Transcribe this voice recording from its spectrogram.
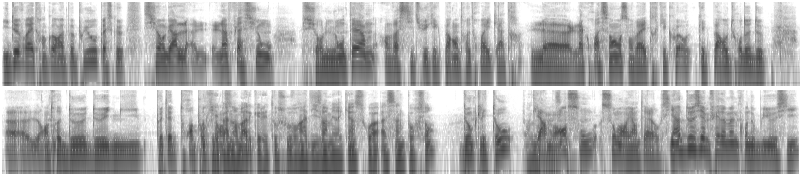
Ils devraient être encore un peu plus haut parce que si on regarde l'inflation sur le long terme, on va se situer quelque part entre 3 et 4. La, la croissance, on va être quelque, part autour de 2. Euh, entre 2, 2,5, peut-être 3%. Donc il n'est pas normal que les taux souverains à 10 ans américains soient à 5% donc les taux, clairement, sont, sont orientés à la hausse. Il y a un deuxième phénomène qu'on oublie aussi,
